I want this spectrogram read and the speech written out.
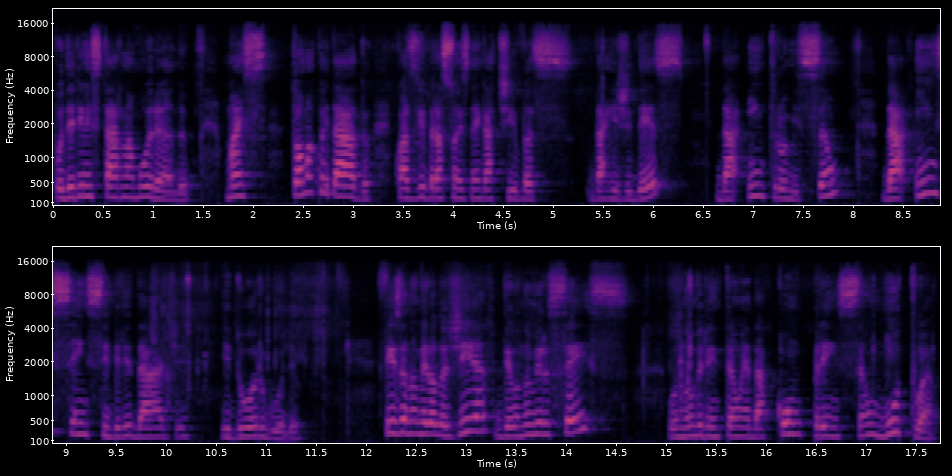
poderiam estar namorando, mas Toma cuidado com as vibrações negativas da rigidez, da intromissão, da insensibilidade e do orgulho. Fiz a numerologia, deu o número 6. O número então é da compreensão mútua.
